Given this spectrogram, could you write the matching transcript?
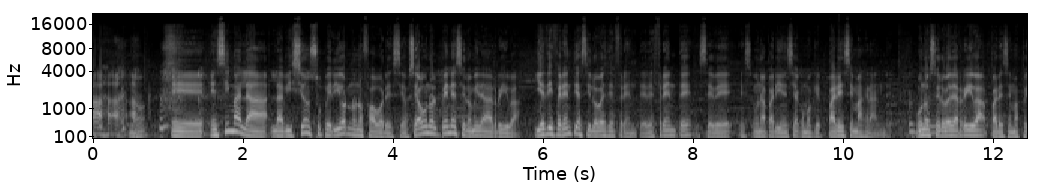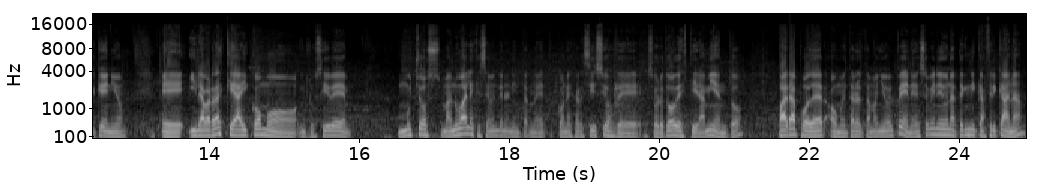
¿no? Eh, encima la, la visión superior no nos favorece. O sea, uno el pene se lo mira de arriba. Y es diferente a si lo ves de frente. De frente se ve, es una apariencia como que parece más grande. Uno se lo ve de arriba, parece más pequeño. Eh, y la verdad es que hay como, inclusive, muchos manuales que se venden en internet con ejercicios de, sobre todo de estiramiento, para poder aumentar el tamaño del pene. Eso viene de una técnica africana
